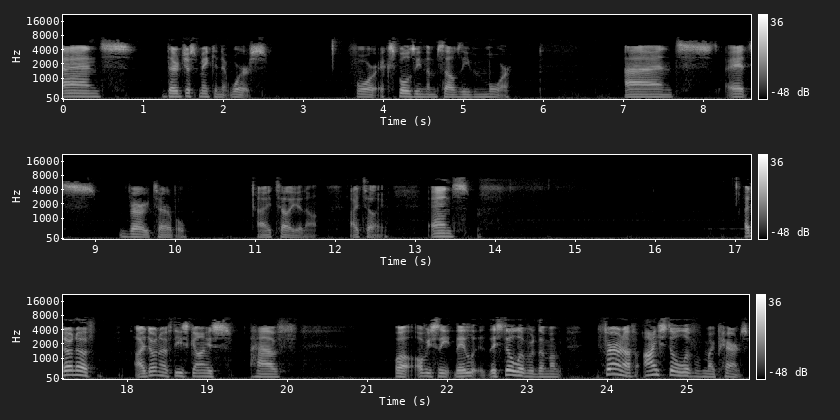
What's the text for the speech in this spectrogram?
And they're just making it worse for exposing themselves even more. And it's very terrible. I tell you now. I tell you. And I don't know if I don't know if these guys have well, obviously they they still live with them. Fair enough. I still live with my parents,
